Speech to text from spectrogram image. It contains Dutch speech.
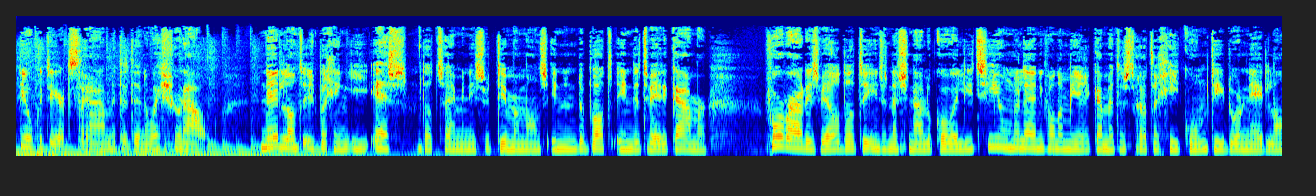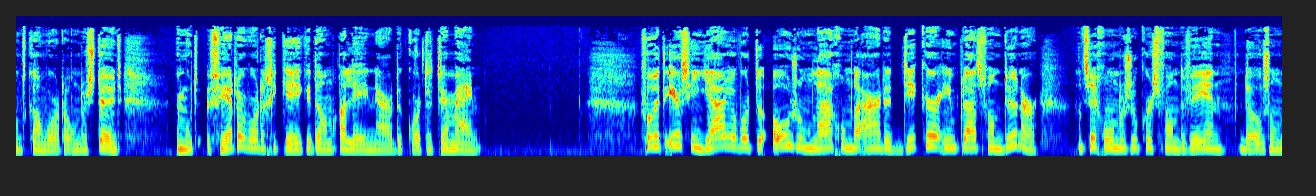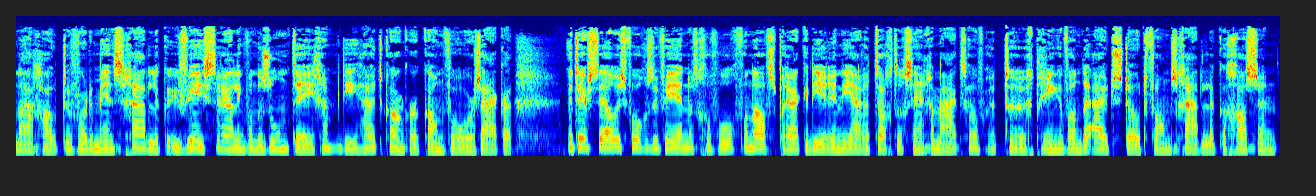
Dielke met het NOS-journaal. Nederland is begin IS, dat zei minister Timmermans in een debat in de Tweede Kamer. Voorwaarde is wel dat de internationale coalitie onder leiding van Amerika met een strategie komt die door Nederland kan worden ondersteund. Er moet verder worden gekeken dan alleen naar de korte termijn. Voor het eerst in jaren wordt de ozonlaag om de aarde dikker in plaats van dunner. Dat zeggen onderzoekers van de VN. De ozonlaag houdt de voor de mens schadelijke UV-straling van de zon tegen... die huidkanker kan veroorzaken. Het herstel is volgens de VN het gevolg van de afspraken die er in de jaren 80 zijn gemaakt... over het terugdringen van de uitstoot van schadelijke gassen.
